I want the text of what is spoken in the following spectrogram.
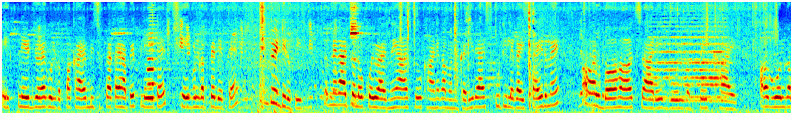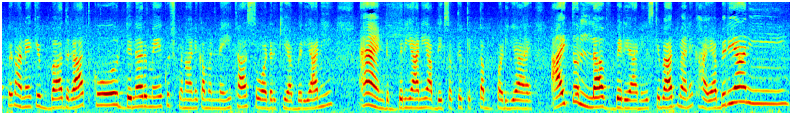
एक प्लेट जो है, गोलगप्पा खाया। बीस रुपये का यहाँ पे प्लेट है छः गोलगप्पे देते हैं ट्वेंटी रुपीज़ तो हमने कहा, चलो, कोई बात नहीं, आज तो खाने का मन कर ही रहा है। स्कूटी लगाई साइड में और बहुत सारे गोलगप्पे खाए। और गोलगप्पे खाने के बाद रात को डिनर में कुछ बनाने का मन नहीं था, सो ऑर्डर किया बिरयानी एंड बिरयानी आप देख सकते हो कितना बढ़िया है। आई तो लव बिरयानी, उसके बाद मैंने खाया बिरयानी।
